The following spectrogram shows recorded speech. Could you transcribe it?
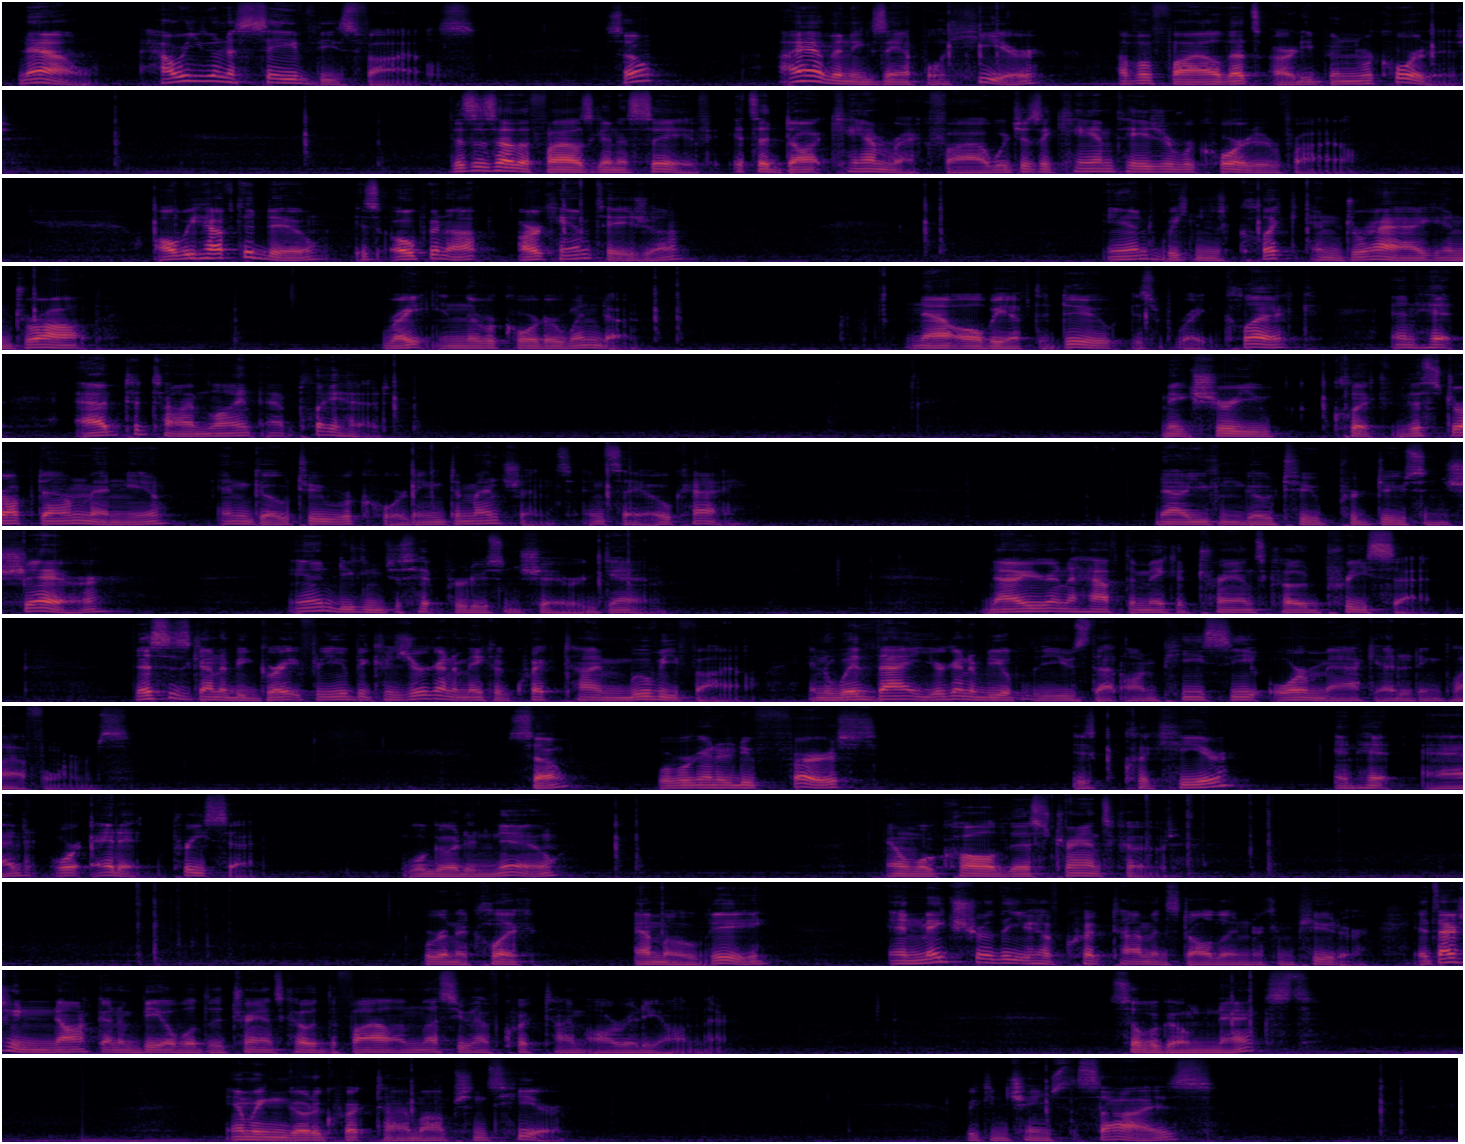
Now, how are you going to save these files? So, I have an example here of a file that's already been recorded. This is how the file is going to save. It's a .camrec file, which is a Camtasia recorder file. All we have to do is open up our Camtasia, and we can just click and drag and drop right in the recorder window. Now all we have to do is right click and hit Add to Timeline at Playhead. Make sure you click this drop-down menu and go to Recording Dimensions and say OK. Now you can go to Produce and Share, and you can just hit Produce and Share again. Now you're going to have to make a transcode preset. This is going to be great for you because you're going to make a QuickTime movie file. And with that, you're going to be able to use that on PC or Mac editing platforms. So what we're going to do first is click here and hit Add or Edit Preset. We'll go to New, and we'll call this transcode. We're going to click MOV, and make sure that you have QuickTime installed on your computer. It's actually not going to be able to transcode the file unless you have QuickTime already on there. So we'll go Next, and we can go to QuickTime options here. We can change the size,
